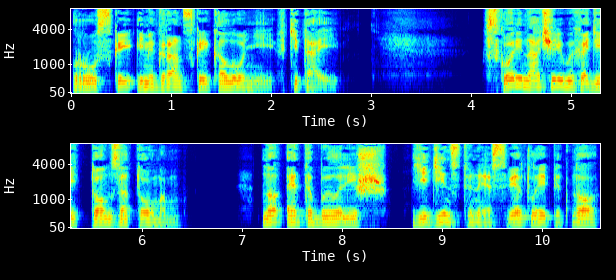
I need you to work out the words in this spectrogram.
русской эмигрантской колонии в Китае. Вскоре начали выходить том за томом. Но это было лишь единственное светлое пятно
